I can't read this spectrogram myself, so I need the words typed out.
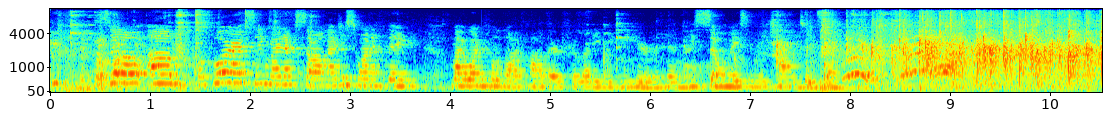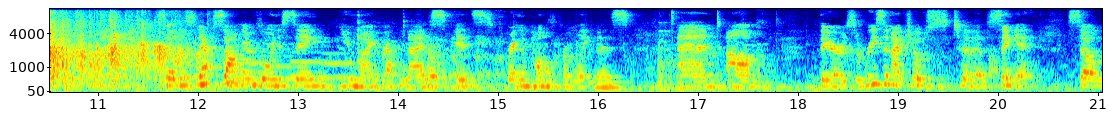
so, um, before I sing my next song, I just want to thank my wonderful godfather for letting me be here with him. He's so amazingly talented. So, so this next song I'm going to sing, you might recognize. It's "Bring Him Home" from Les Mis, and um, there's a reason I chose to sing it. So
